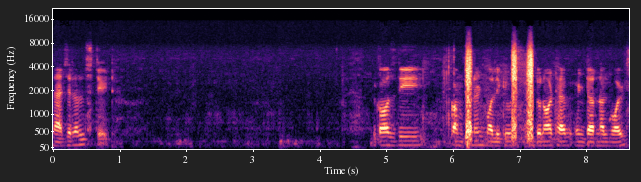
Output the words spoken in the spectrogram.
natural state. Because the component molecules do not have internal voids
